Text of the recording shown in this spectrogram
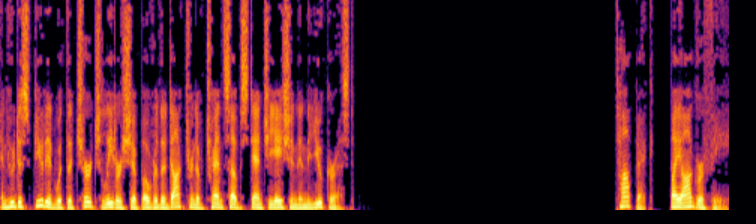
and who disputed with the church leadership over the doctrine of transubstantiation in the Eucharist. Biography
